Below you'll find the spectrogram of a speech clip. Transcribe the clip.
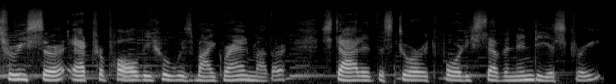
Teresa Atropaldi, who was my grandmother, started the store at 47 India Street.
